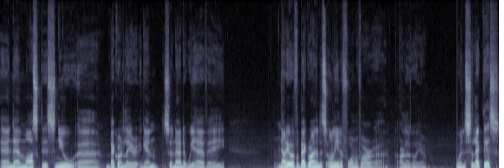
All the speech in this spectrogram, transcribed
And then mask this new uh, background layer again. So now that we have a now that we have a background that's only in the form of our uh, our logo here. We want to select this.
